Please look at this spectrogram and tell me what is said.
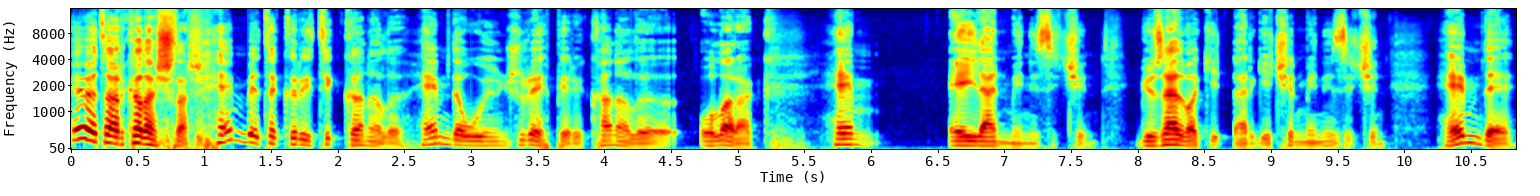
Evet arkadaşlar, hem Beta Kritik kanalı hem de Oyuncu Rehberi kanalı olarak hem eğlenmeniz için, güzel vakitler geçirmeniz için hem de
